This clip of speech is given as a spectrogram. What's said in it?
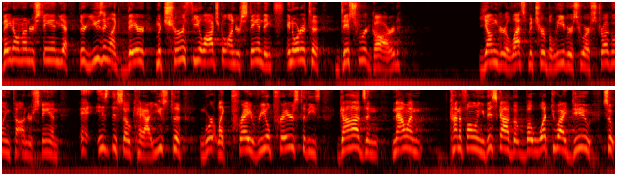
They don't understand yet. They're using like their mature theological understanding in order to disregard younger, less mature believers who are struggling to understand eh, is this okay? I used to work like pray real prayers to these gods and now I'm kind of following this God, but, but what do I do? So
